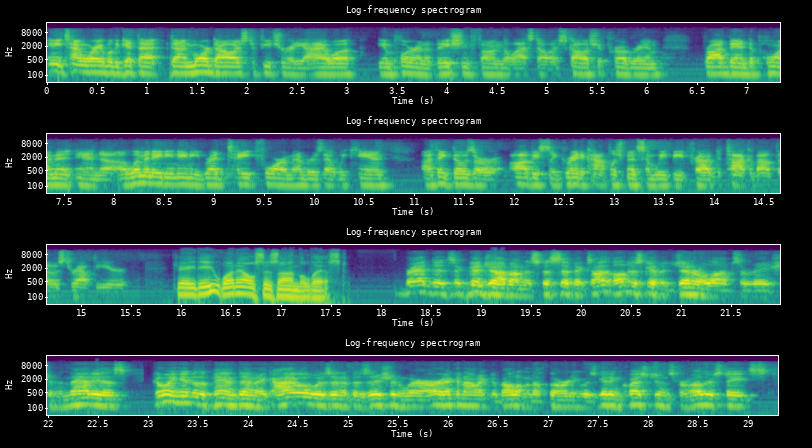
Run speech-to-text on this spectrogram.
Anytime we're able to get that done, more dollars to Future Ready Iowa, the Employer Innovation Fund, the Last Dollar Scholarship Program, broadband deployment, and uh, eliminating any red tape for our members that we can. I think those are obviously great accomplishments, and we'd be proud to talk about those throughout the year. JD, what else is on the list? Brad did a good job on the specifics. I'll, I'll just give a general observation, and that is going into the pandemic, Iowa was in a position where our Economic Development Authority was getting questions from other states,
